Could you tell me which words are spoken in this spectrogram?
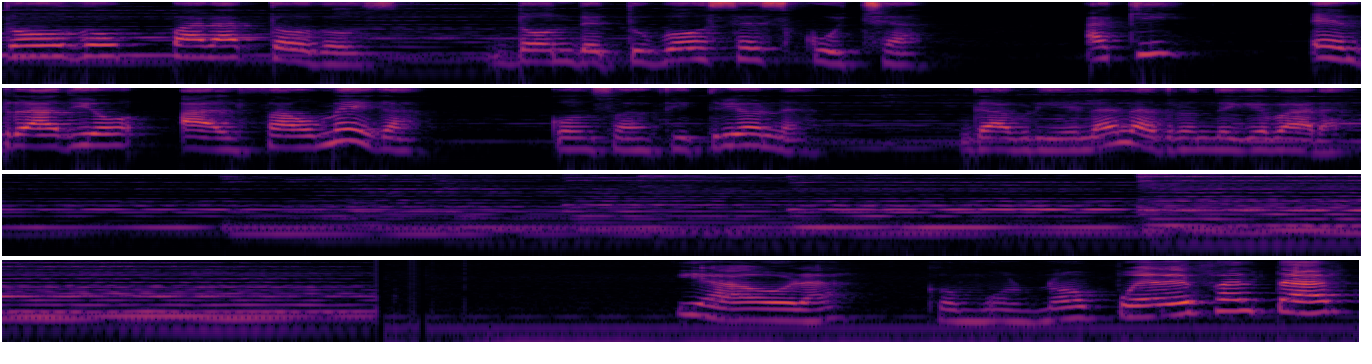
Todo para Todos, donde tu voz se escucha. Aquí, en Radio Alfa Omega, con su anfitriona, Gabriela Ladrón de Guevara. Y ahora, como no puede faltar,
